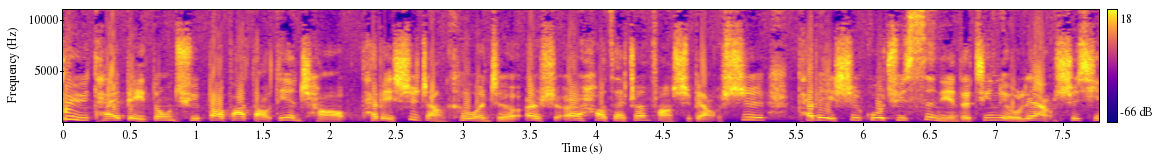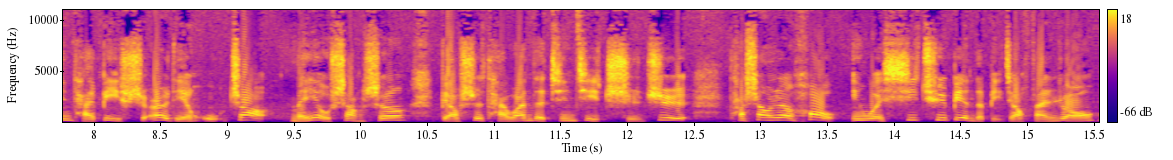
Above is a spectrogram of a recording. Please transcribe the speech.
对于台北东区爆发导电潮，台北市长柯文哲二十二号在专访时表示，台北市过去四年的金流量是新台币十二点五兆，没有上升，表示台湾的经济迟滞。他上任后，因为西区变得比较繁荣，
